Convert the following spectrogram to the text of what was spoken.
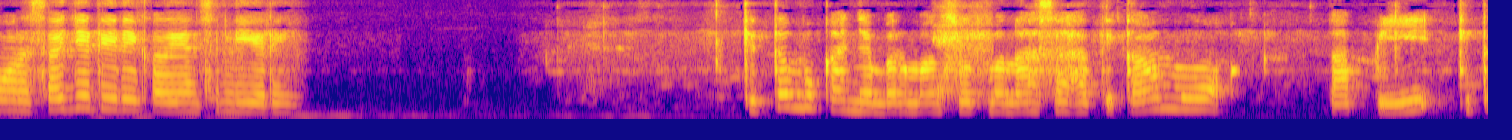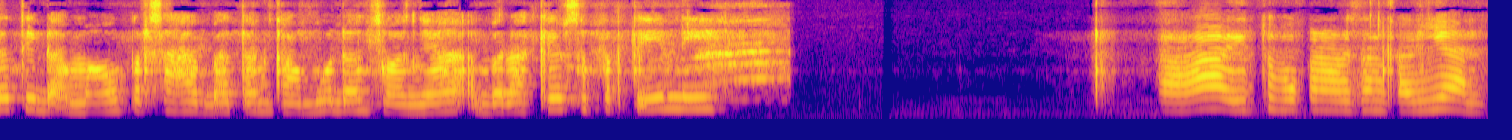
Urus saja diri kalian sendiri. Kita bukannya bermaksud menasehati kamu, tapi kita tidak mau persahabatan kamu dan Sonya berakhir seperti ini. Ah, itu bukan urusan kalian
